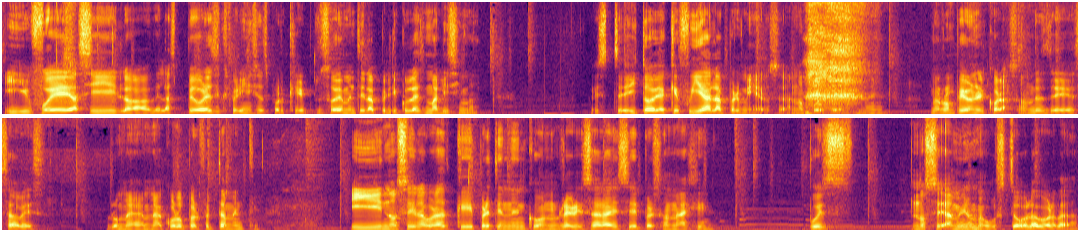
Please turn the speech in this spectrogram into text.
Y fue así la, de las peores experiencias porque pues obviamente la película es malísima. Este, y todavía que fui a la premiere, o sea, no puedo me, me, rompieron el corazón desde esa vez. Me, me acuerdo perfectamente. Y no sé la verdad qué pretenden con regresar a ese personaje. Pues no sé, a mí no me gustó la verdad.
